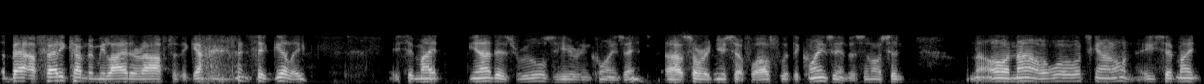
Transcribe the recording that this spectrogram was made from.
about a fatty come to me later after the game and said, Gilly, he said, mate, you know there's rules here in Queensland, uh, sorry, New South Wales with the Queenslanders. And I said, no, oh, no, well, what's going on? He said, mate,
